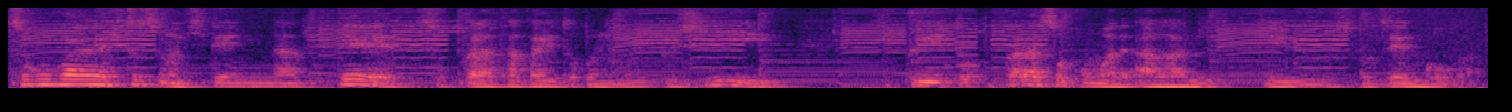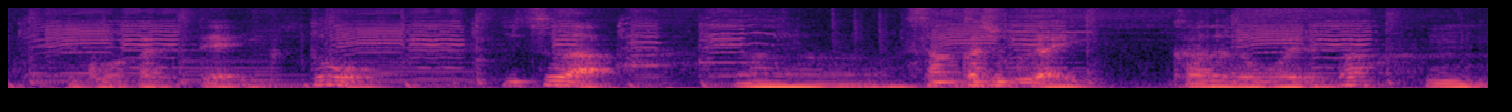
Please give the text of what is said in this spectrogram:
そこが一つの起点になってそこから高いところにも行くし低いとこからそこまで上がるっていうその前後が結構分かれていくと実はうーん3箇所ぐらい体で覚えればうん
